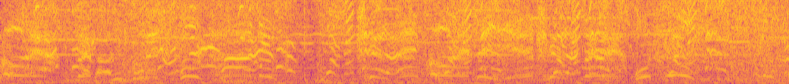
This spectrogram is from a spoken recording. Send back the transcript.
俺ガントレットカーですクラエ俺というクラケン落ちろこ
